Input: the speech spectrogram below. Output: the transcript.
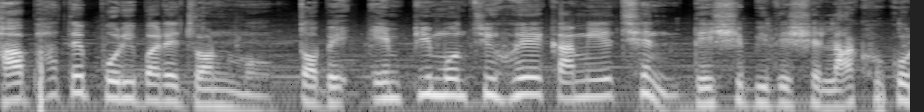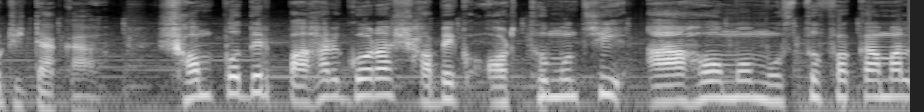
হাব হাতে পরিবারে জন্ম, তবে এমপি মন্ত্রী হয়ে কামিয়েছেন দেশে বিদেশে লাখো কোটি টাকা। সম্পদের পাহাড় গড়া সাবেক অর্থমন্ত্রী আহম মুস্তফা কামাল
